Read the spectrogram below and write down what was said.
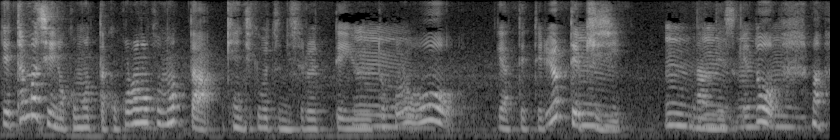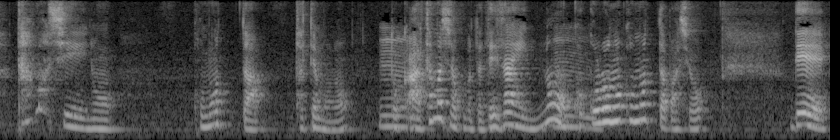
で魂のこもった心のこもった建築物にするっていうところをやってってるよっていう記事、うん。なんですけどうん。うん。まあ、魂のこもった建物うん。とか、あ魂のこもったデザインの心のこもった場所で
